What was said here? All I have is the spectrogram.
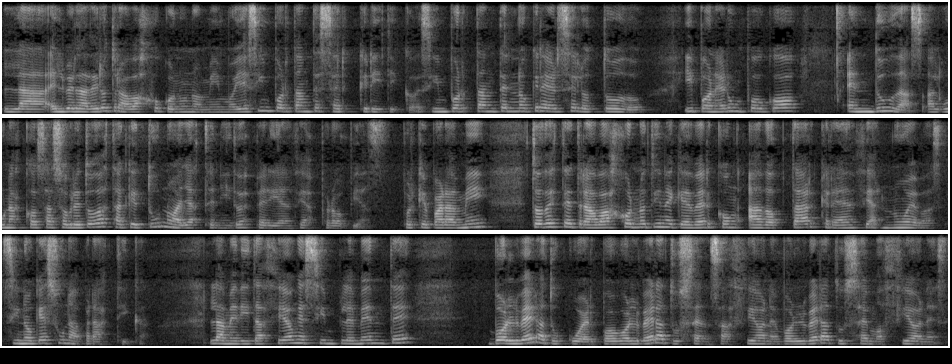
el verdadero trabajo con uno mismo. Y es importante ser crítico, es importante no creérselo todo y poner un poco en dudas algunas cosas, sobre todo hasta que tú no hayas tenido experiencias propias. Porque para mí todo este trabajo no tiene que ver con adoptar creencias nuevas, sino que es una práctica. La meditación es simplemente volver a tu cuerpo, volver a tus sensaciones, volver a tus emociones.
